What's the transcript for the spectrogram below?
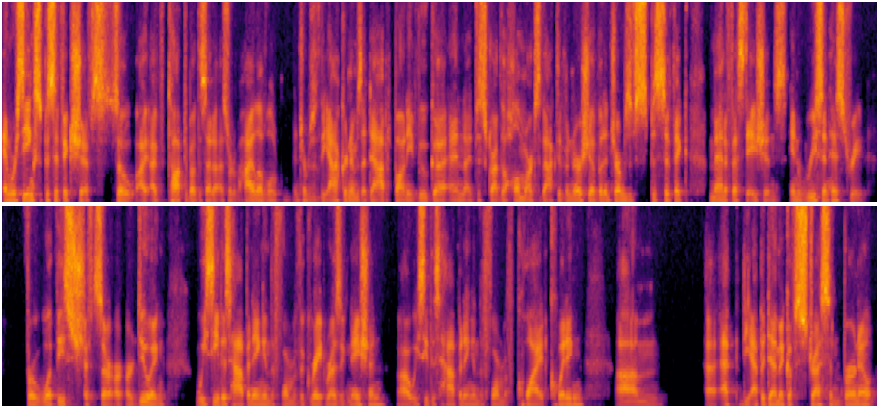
And we're seeing specific shifts. So I, have talked about this at a, sort of high level in terms of the acronyms ADAPT, BANI VUCA, and I've described the hallmarks of active inertia. But in terms of specific manifestations in recent history for what these shifts are, are, are doing, we see this happening in the form of the great resignation. Uh, we see this happening in the form of quiet quitting, um, uh, ep- the epidemic of stress and burnout.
